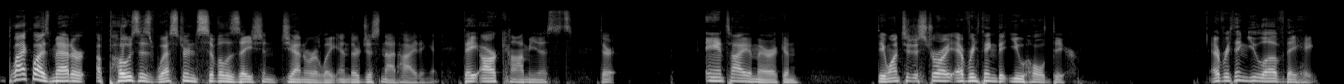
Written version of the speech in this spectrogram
Black Lives Matter opposes Western civilization generally, and they're just not hiding it. They are communists. They're anti American. They want to destroy everything that you hold dear. Everything you love, they hate.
